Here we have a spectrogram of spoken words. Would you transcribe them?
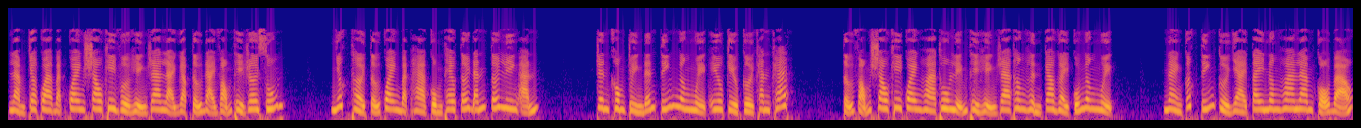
làm cho qua bạch quan sau khi vừa hiện ra lại gặp tử đại võng thì rơi xuống. Nhất thời tử quan bạch hà cùng theo tới đánh tới liên ảnh. Trên không truyền đến tiếng ngân nguyệt yêu kiều cười khanh khát. Tử võng sau khi quan hòa thu liễm thì hiện ra thân hình cao gầy của ngân nguyệt. Nàng cất tiếng cười dài tay nâng hoa lam cổ bảo.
